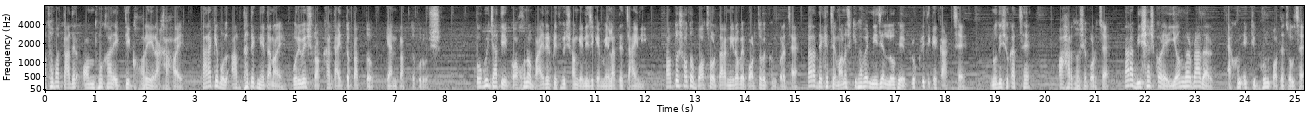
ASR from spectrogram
অথবা তাদের অন্ধকার একটি ঘরে রাখা হয়। তারা কেবল আধ্যাত্মিক নেতা নয়, পরিবেশ রক্ষার দায়িত্বপ্রাপ্ত, জ্ঞানপ্রাপ্ত পুরুষ। কগুই জাতি কখনো বাইরের পৃথিবীর সঙ্গে নিজেকে মেলাতে চায়নি। শত শত বছর তারা নীরবে পর্যবেক্ষণ করেছে। তারা দেখেছে মানুষ কীভাবে নিজের লোভে প্রকৃতিকে কাটছে। নদী শুকাচ্ছে, পাহাড় ধসে পড়ছে। তারা বিশ্বাস করে ইয়ঙ্গার ব্রাদার এখন একটি ভুল পথে চলছে।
